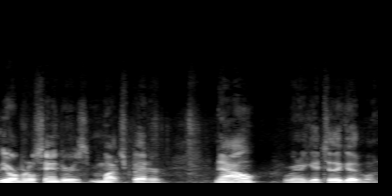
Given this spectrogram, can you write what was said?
the orbital sander is much better. Now, we're going to get to the good one.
